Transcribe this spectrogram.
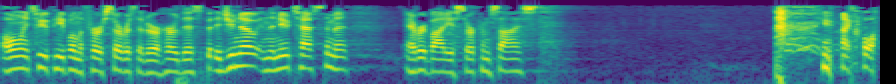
Only two people in the first service that ever heard this, but did you know in the New Testament, everybody is circumcised? You're like, what?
